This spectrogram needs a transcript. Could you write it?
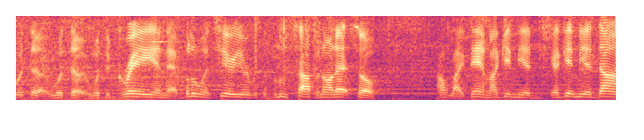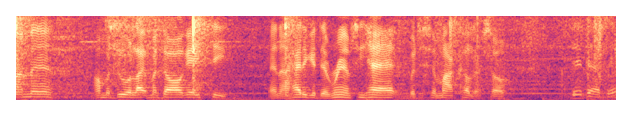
with the with the with the gray and that blue interior with the blue top and all that. So I was like, damn, I get me a I get me a Dawn, man. I'm gonna do it like my dog AC. And I had to get the rims he had, but it's in my color. So I did that, bro.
